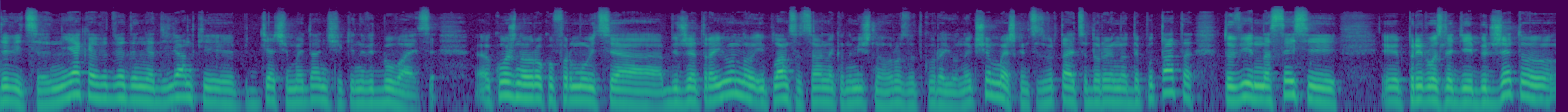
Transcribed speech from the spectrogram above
Дивіться, ніяке відведення ділянки дитячі майданчики не відбувається. Е, Кожного року формується бюджет району і план соціально-економічного розвитку району. Якщо мешканці звертаються до районного депутата, то він на сесії е, при розгляді бюджету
